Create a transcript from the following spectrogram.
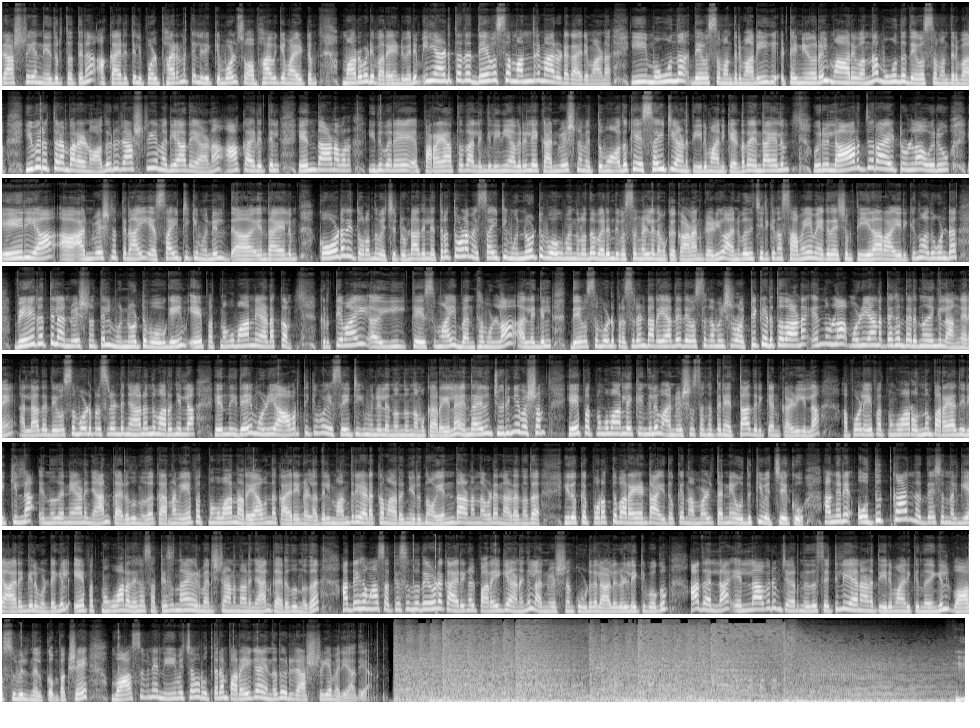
രാഷ്ട്രീയ നേതൃത്വത്തിന് അക്കാര്യത്തിൽ ഇപ്പോൾ ഭരണത്തിലിരിക്കുമ്പോൾ സ്വാഭാവികമായിട്ടും മറുപടി പറയേണ്ടി വരും. ഇനി അടുത്തത് ദേവസ്വം മന്ത്രിമാരുടെ കാര്യമാണ്. ഈ മൂന്ന് ദേവസ്വം മന്ത്രിമാർ ഈ ടെന്യൂറിൽ മാറി വന്ന മൂന്ന് ദേവസ്വം മന്ത്രിമാർ ഇവർ ഉത്തരം പറയണോ? അതൊരു രാഷ്ട്രീയ മര്യാദയാണ്. ആ കാര്യത്തിൽ എന്താണ് അവർ ഇതുവരെ പറയാത്തത്? അല്ലെങ്കിൽ ഇനി അവരിലേക്ക് അന്വേഷണം എത്തുമോ? അതൊക്കെ എസ് ഐ ടി ആണ് തീരുമാനിക്കേണ്ടത്. എന്തായാലും ഒരു ലാർജറായിട്ടുള്ള ഒരു ഏരിയ അന്വേഷണത്തിനായി എസ് ഐ ടിക്ക് മുന്നിൽ എന്തായാലും കോടതി തുറന്നു വെച്ചിട്ടുണ്ട്. അതിൽ എത്രത്തോളം എസ് ഐ ടി മുന്നോട്ട് പോകുമെന്നുള്ളത് വരും ദിവസങ്ങളിൽ നമുക്ക് കാണാൻ കഴിയും. അനുവദിച്ചിരിക്കുന്ന സമയം ഏകദേശം തീരാറായിരിക്കുന്നു. അതുകൊണ്ട് വേഗത്തിൽ അന്വേഷണത്തിൽ മുന്നോട്ട് പോവുകയും എ പത്മകുമാറിനെ അടക്കം. കൃത്യമായി ഈ കേസുമായി ബന്ധമുള്ള അല്ലെങ്കിൽ ദേവസ്വം ബോർഡ് പ്രസിഡന്റ് അറിയാതെ ദേവസ്വം കമ്മീഷണർ ഒറ്റയ്ക്കെടുത്തതാണ് എന്നുള്ള മൊഴിയാണ് അദ്ദേഹം തരുന്നതെങ്കിൽ അങ്ങനെ. അല്ലാതെ ദേവസ്വം ബോർഡ് പ്രസിഡന്റ് ഞാനൊന്നും അറിഞ്ഞില്ല എന്ന് ഇതേ മൊഴി ആവർത്തിക്കുമോ എസ് ഐ ടിക്ക് മുന്നിൽ എന്നൊന്നും നമുക്കറിയില്ല. എന്തായാലും ചുരുങ്ങിയ വർഷം എ പത്മകുമാറിലേക്കെങ്കിലും അന്വേഷണ സംഘത്തിന് എത്താതിരിക്കാൻ കഴിയില്ല. അപ്പോൾ എ പത്മകുമാർ ഒന്നും പറയാതിരിക്കില്ല എന്ന് തന്നെയാണ് ഞാൻ കരുതുന്നത്. കാരണം എ പത്മകുമാറിന് അറിയാവുന്ന കാര്യങ്ങൾ അതിൽ മന്ത്രി അടക്കം അറിഞ്ഞിരുന്നോ എന്താണെന്ന് അവിടെ നടന്നത് ഇതൊക്കെ പുറത്ത് പറയേണ്ട ഇതൊക്കെ നമ്മൾ തന്നെ ഒതുക്കി വെച്ചേക്കൂ. അങ്ങനെ ഒതുക്കാൻ നിർദ്ദേശം നൽകിയ ആരെങ്കിലും ഉണ്ടെങ്കിൽ എ പത്മകുമാർ അദ്ദേഹം സത്യസന്ധനായ ഒരു മനുഷ്യനാണെന്നാണ് ഞാൻ കരുതുന്നത്. അദ്ദേഹം ആ സത്യസന്ധതയോടെ കാര്യങ്ങൾ പറയുകയാണെങ്കിൽ അന്വേഷണം കൂടുതൽ ആളുകളിലേക്ക് പോകും. അതല്ല എല്ലാവരും ചേർന്ന് ഇത് സെറ്റിൽ ചെയ്യാനാണ് തീരുമാനിക്കുന്നതെങ്കിൽ വാസുവിൽ നിൽക്കും. പക്ഷേ വാസുവിനെ നിയമിച്ചവർ ഉത്തരം പറയുക എന്നത് ഒരു രാഷ്ട്രീയ മര്യാദയാണ്.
